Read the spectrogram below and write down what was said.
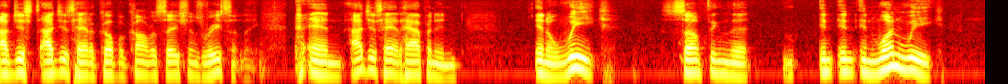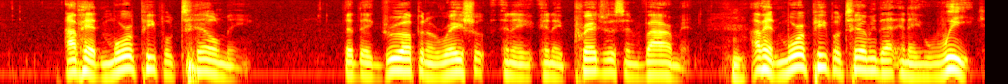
I've just I just had a couple conversations recently, and I just had happen in in a week something that in, in, in one week I've had more people tell me that they grew up in a racial in a in a prejudiced environment. Hmm. I've had more people tell me that in a week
